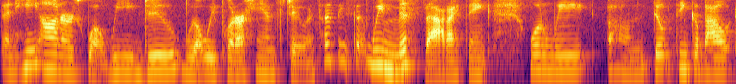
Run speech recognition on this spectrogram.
then He honors what we do, what we put our hands to. And so I think that we miss that, I think, when we um, don't think about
